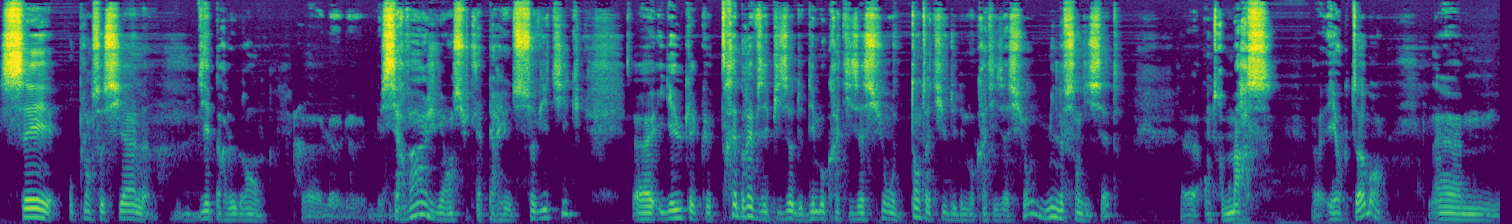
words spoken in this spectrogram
C'est, au plan social, dit par le grand, euh, le, servage, il y a ensuite la période soviétique, Euh, il y a eu quelques très brefs épisodes de démocratisation, de tentatives de démocratisation, 1917, euh, entre mars euh, et octobre. Euh,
